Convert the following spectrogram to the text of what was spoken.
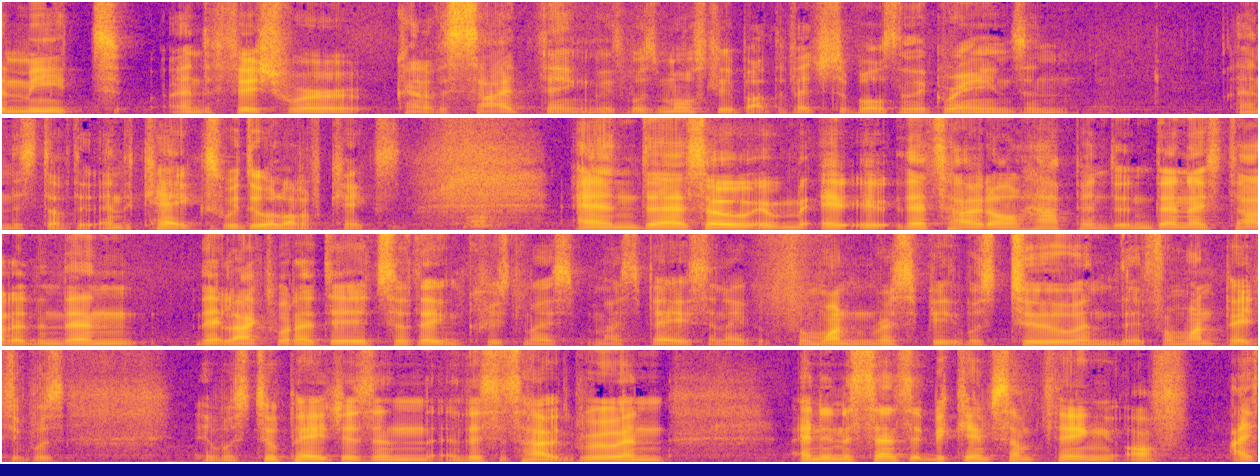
The meat and the fish were kind of a side thing. It was mostly about the vegetables and the grains and and the stuff that, and the cakes. We do a lot of cakes, and uh, so it, it, it, that's how it all happened. And then I started, and then they liked what I did, so they increased my my space. And I from one recipe it was two, and the, from one page it was it was two pages, and this is how it grew. And and in a sense, it became something of I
